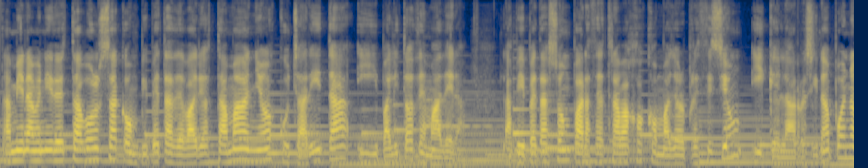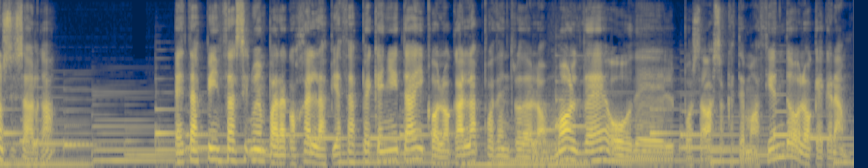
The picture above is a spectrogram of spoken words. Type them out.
También ha venido esta bolsa con pipetas de varios tamaños, cucharitas y palitos de madera. Las pipetas son para hacer trabajos con mayor precisión y que la resina pues no se salga. Estas pinzas sirven para coger las piezas pequeñitas y colocarlas pues dentro de los moldes o del posavasos que estemos haciendo o lo que queramos.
